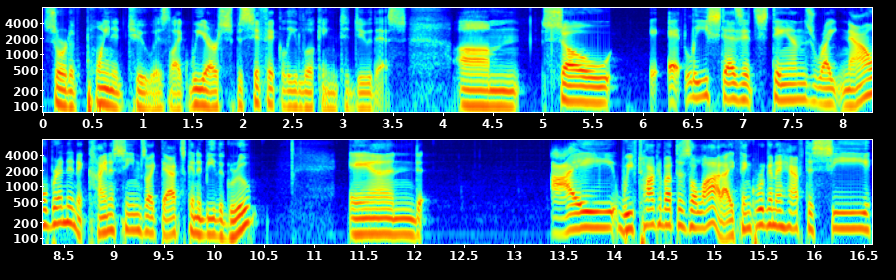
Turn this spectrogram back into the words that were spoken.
sort of pointed to as like we are specifically looking to do this. Um, so at least as it stands right now, Brendan, it kind of seems like that's going to be the group. And I we've talked about this a lot. I think we're going to have to see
